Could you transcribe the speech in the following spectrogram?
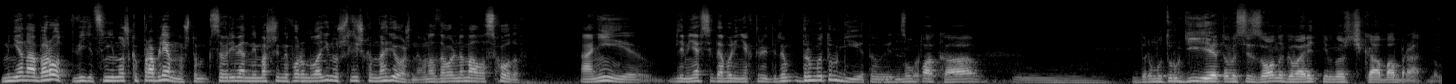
Мне наоборот видится немножко проблемным, что современные машины Формулы-1 уж слишком надежны. У нас довольно мало сходов. Они для меня всегда были некоторые драм- драматургии этого вида Ну, спорта. пока м, драматургия этого сезона говорит немножечко об обратном.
